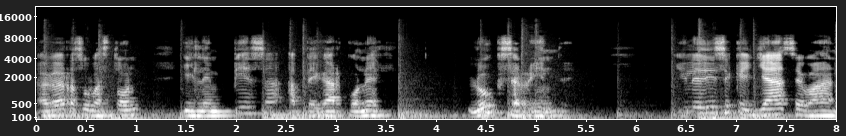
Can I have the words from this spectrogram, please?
agarra su bastón y le empieza a pegar con él. Luke se rinde y le dice que ya se van.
